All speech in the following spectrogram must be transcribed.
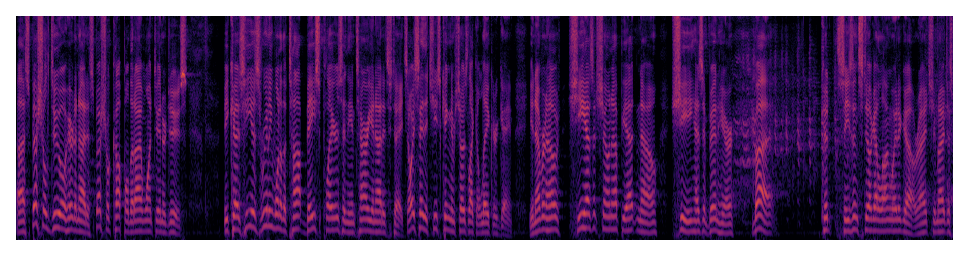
a special duo here tonight, a special couple that I want to introduce because he is really one of the top bass players in the entire United States. I always say the Chiefs Kingdom shows like a Laker game. You never know. She hasn't shown up yet. No, she hasn't been here, but could season still got a long way to go, right? She might just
